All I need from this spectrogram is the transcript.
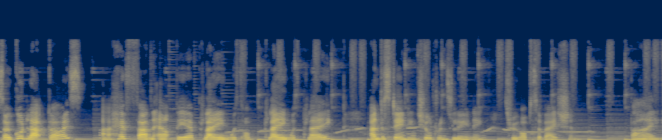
So good luck, guys. Uh, have fun out there playing with playing with play, understanding children's learning through observation. Bye.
